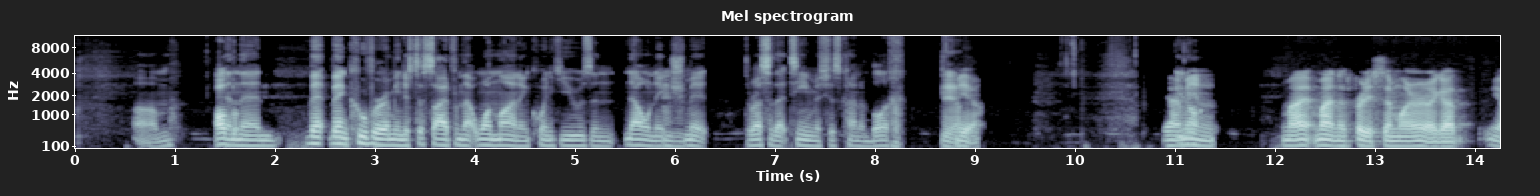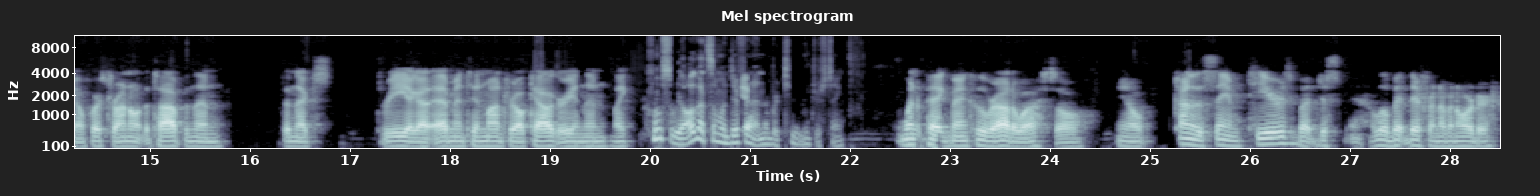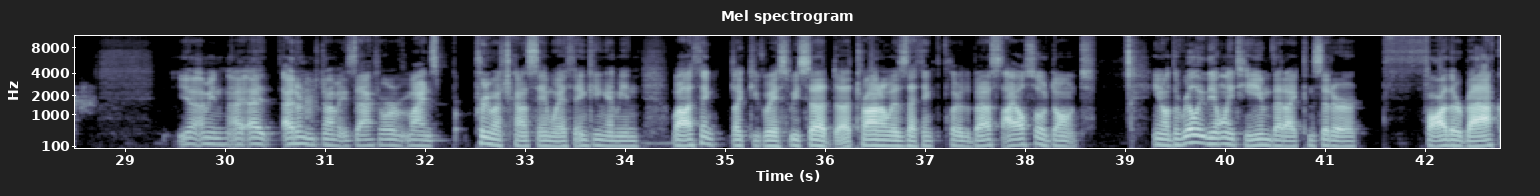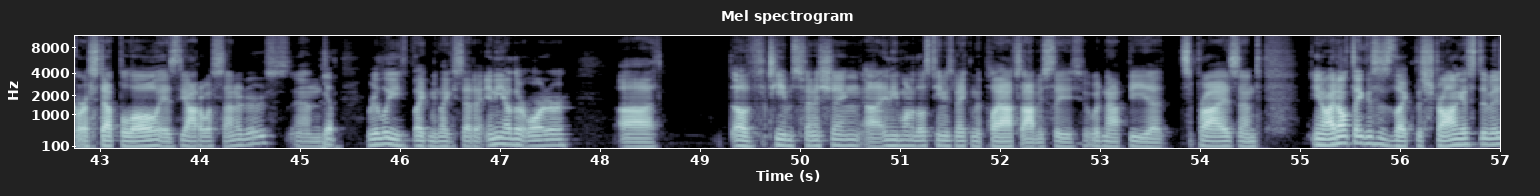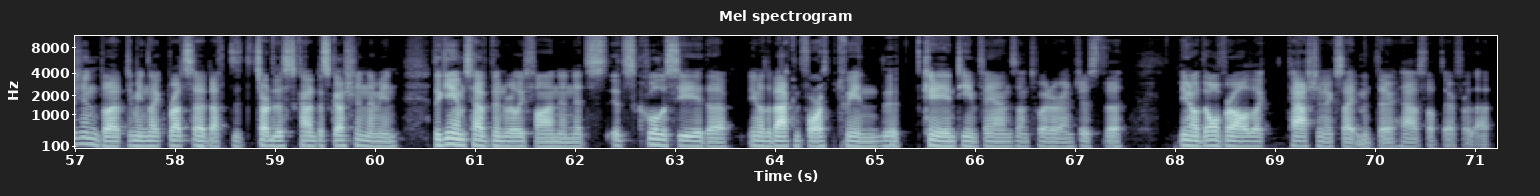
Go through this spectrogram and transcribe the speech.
Um, Although, and then Va- Vancouver, I mean, just aside from that one line and Quinn Hughes and now Nate Mhm. Schmidt, the rest of that team is just kind of blech. yeah. Yeah. Yeah, I You know- mean, my mine is pretty similar. I got you know, of course, Toronto at the top, and then the next three, I got Edmonton, Montreal, Calgary, and then like Oh, so we all got someone different at number two. Interesting. Winnipeg, Vancouver, Ottawa. So you know, kind of the same tiers, but just a little bit different of an order. Yeah, I mean, I, I, I don't have an exact order. but Mine's pretty much kind of the same way of thinking. I mean, well, I think like you guys we said, uh, Toronto is I think clear the best. I also don't, you know, the really the only team that I consider farther back or a step below is the Ottawa Senators, and Yep. Really like I mean, like you said, any other order. Uh, of teams finishing, uh, any one of those teams making the playoffs, obviously, it would not be a surprise. And you know, I don't think this is like the strongest division, but I mean, like Brett said at the start of this kind of discussion, I mean, the games have been really fun, and it's it's cool to see the you know the back and forth between the Canadian team fans on Twitter and just the you know the overall like passion and excitement they have up there for that.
